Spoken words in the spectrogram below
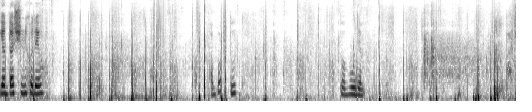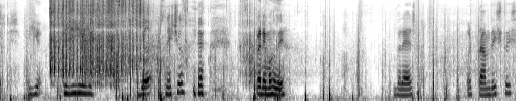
Я дощ не ходив. Або тут. Побудем. Бачу хтось. Є. Є, є, є, є. Били, знищили. Перемогли. Бережно. От там десь хтось.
